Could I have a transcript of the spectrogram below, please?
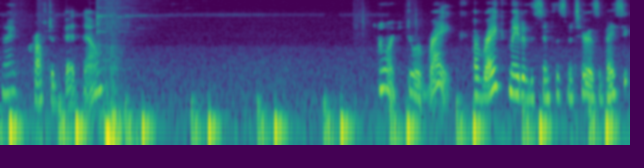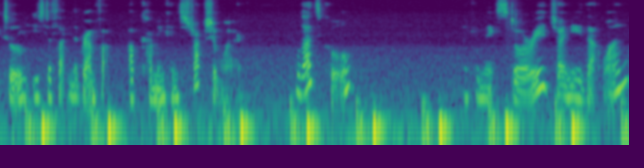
Can I craft a bed now? Oh, I could do a rake. A rake made of the simplest materials, a basic tool used to flatten the ground for upcoming construction work. Well, that's cool. I can make storage. I need that one.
